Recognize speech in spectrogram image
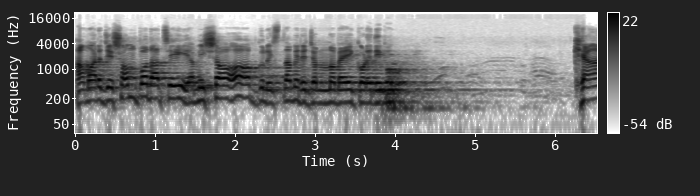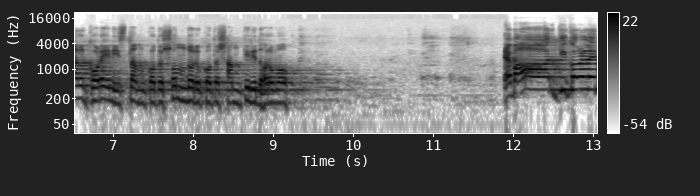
আমার যে সম্পদ আছে আমি সবগুলো ইসলামের জন্য ব্যয় করে দিব। খেয়াল করেন ইসলাম কত সুন্দর, কত শান্তির ধর্ম। এবার কি করলেন?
